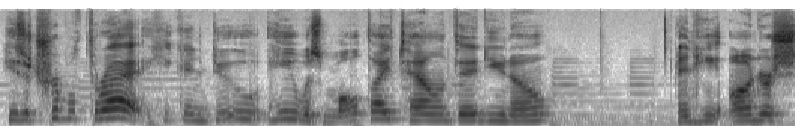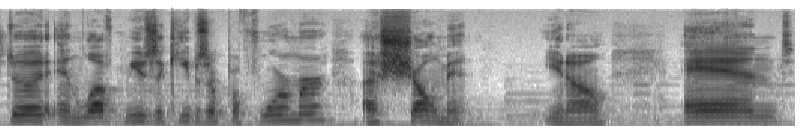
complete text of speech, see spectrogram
he's a triple threat. He can do. He was multi-talented, you know, and he understood and loved music. He was a performer, a showman, you know, and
